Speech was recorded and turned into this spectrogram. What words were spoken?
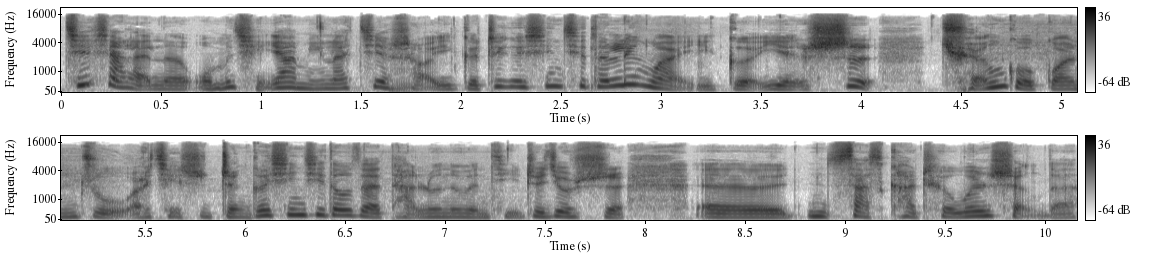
接下来呢，我们请亚明来介绍一个这个星期的另外一个，也是全国关注，而且是整个星期都在谈论的问题，这就是呃萨斯卡彻温省的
